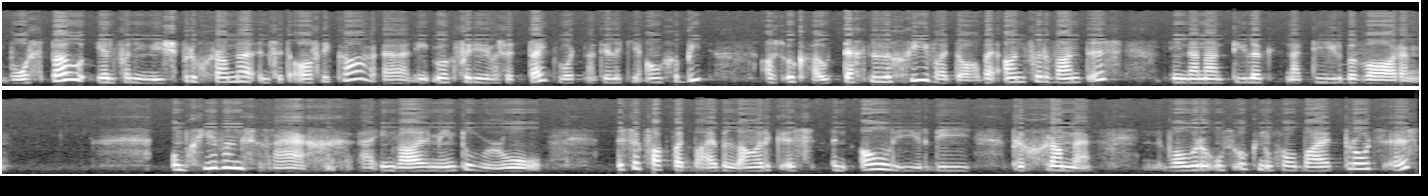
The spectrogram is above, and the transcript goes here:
Bosbou, een van die nuusprogramme in Suid-Afrika uh, en ook vir die universiteit word natuurlik hier aangebied, as ook houttegnologie wat daarbey aanverwant is en dan natuurlik natuurbewaring. Omgewingsreg, uh, environmental law is 'n vak wat baie belangrik is in al hierdie programme waaroor ons ook nogal baie trots is,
